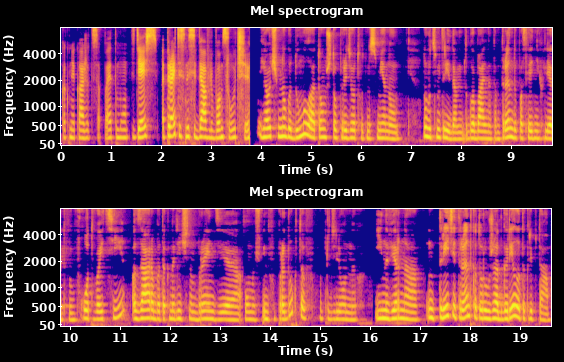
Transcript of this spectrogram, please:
как мне кажется, поэтому здесь опирайтесь на себя в любом случае. Я очень много думала о том, что придет вот на смену ну вот смотри, да, глобально там тренды последних лет, вход в IT, заработок на личном бренде с помощью инфопродуктов определенных, и, наверное, третий тренд, который уже отгорел, это крипта.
